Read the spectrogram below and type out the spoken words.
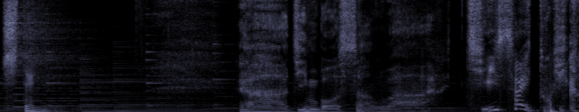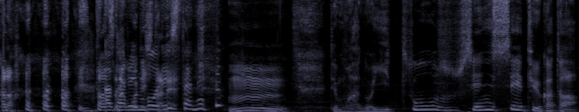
視点いやー神保さんは小さい時から いたずらでしたね。坊でしたね。うん、でもあの伊藤先生という方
